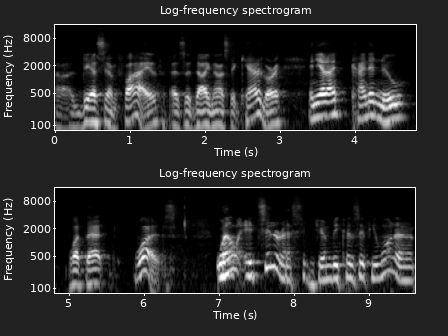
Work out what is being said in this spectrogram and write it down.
uh, DSM 5 as a diagnostic category, and yet I kind of knew what that was. Well, it's interesting, Jim, because if you want a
